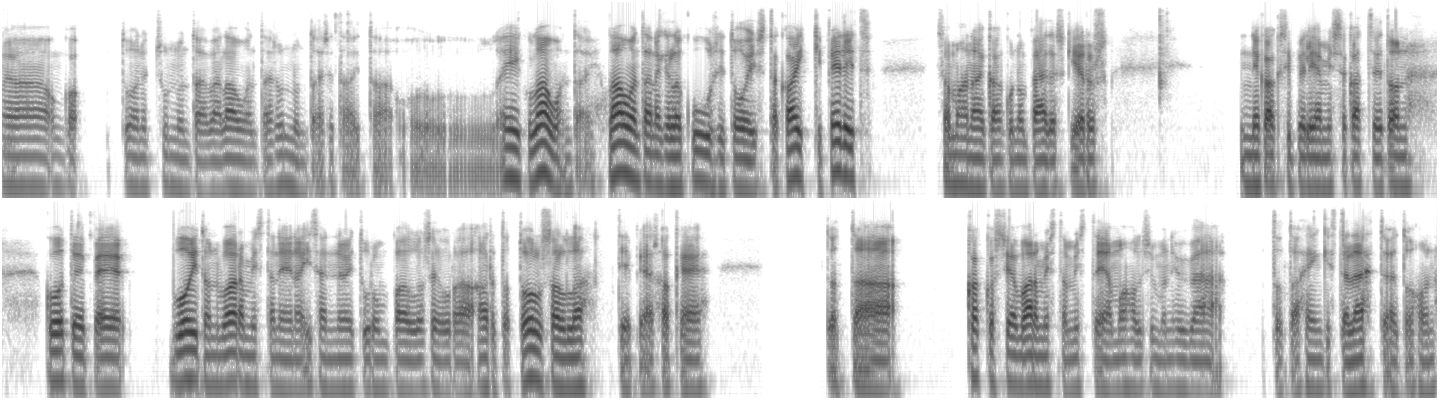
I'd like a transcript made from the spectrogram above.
Öö, onko tuo nyt sunnuntai vai lauantai? Sunnuntai se taitaa olla. Ei kun lauantai. Lauantaina kello 16. Kaikki pelit samaan aikaan kun on päätöskierros. Ne kaksi peliä, missä katseet on KTP voiton varmistaneena isännöi Turun pallo seuraa Arto Tolsalla. TPS hakee tota, kakkosia varmistamista ja mahdollisimman hyvää tota, henkistä lähtöä tuohon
